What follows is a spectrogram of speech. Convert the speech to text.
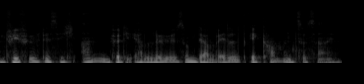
Und wie fühlt es sich an, für die Erlösung der Welt gekommen zu sein?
